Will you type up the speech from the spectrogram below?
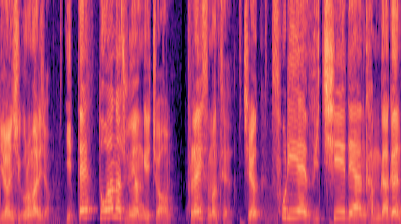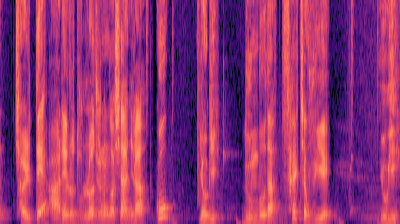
이런 식으로 말이죠. 이때 또 하나 중요한 게 있죠. placement, 즉 소리의 위치에 대한 감각은 절대 아래로 눌러주는 것이 아니라 꼭 여기 눈보다 살짝 위에 여기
